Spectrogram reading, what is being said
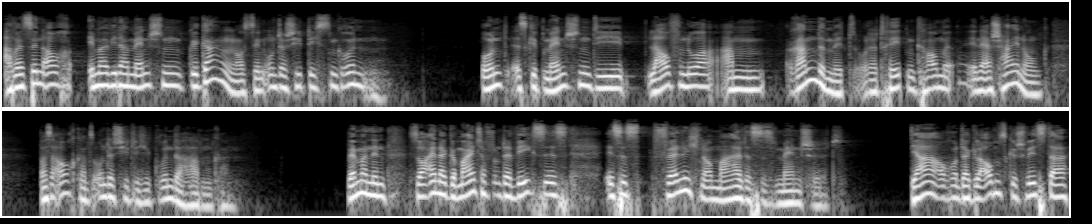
Aber es sind auch immer wieder Menschen gegangen aus den unterschiedlichsten Gründen. Und es gibt Menschen, die laufen nur am Rande mit oder treten kaum in Erscheinung, was auch ganz unterschiedliche Gründe haben kann. Wenn man in so einer Gemeinschaft unterwegs ist, ist es völlig normal, dass es menschelt. Ja, auch unter Glaubensgeschwister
